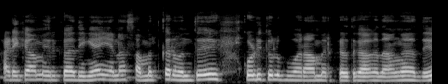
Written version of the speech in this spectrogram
அடிக்காமல் இருக்காதீங்க. ஏன்னா சமத்கர் வந்து கொடி துளுப்பு வராமல் இருக்கிறதுக்காக தாங்க அது.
